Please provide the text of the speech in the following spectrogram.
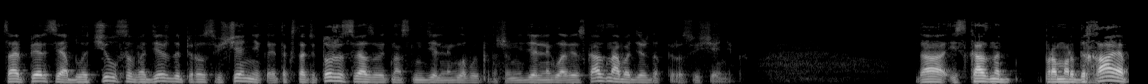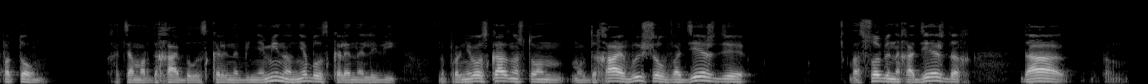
царь Персии, облачился в одежды первосвященника. Это, кстати, тоже связывает нас с недельной главой, потому что в недельной главе сказано об одеждах первосвященника. Да, и сказано про Мордыхая потом, хотя Мордыхай был из колена Бениамина, он не был из колена Леви. Но про него сказано, что он, Мурдыхай, вышел в одежде, в особенных одеждах, да, там,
